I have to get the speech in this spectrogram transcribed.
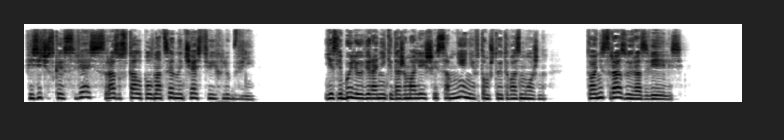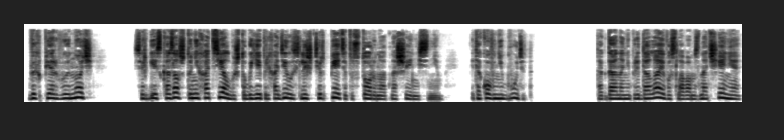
Физическая связь сразу стала полноценной частью их любви. Если были у Вероники даже малейшие сомнения в том, что это возможно — то они сразу и развеялись. В их первую ночь Сергей сказал, что не хотел бы, чтобы ей приходилось лишь терпеть эту сторону отношений с ним, и такого не будет. Тогда она не придала его словам значения,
